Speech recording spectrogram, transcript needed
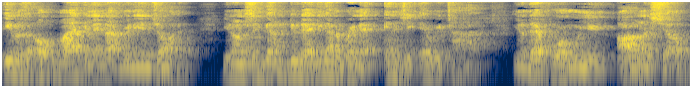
even it's an open mic and they're not really enjoying it. You know what I'm saying? You got to do that. You got to bring that energy every time. You know, therefore, when you are on a show,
